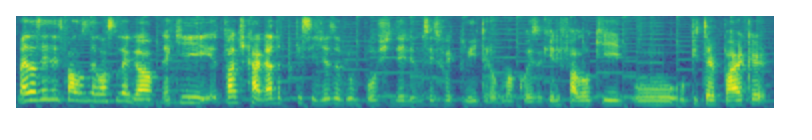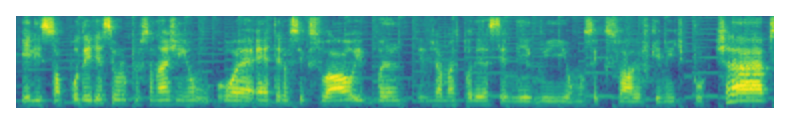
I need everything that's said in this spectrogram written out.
mas às vezes ele fala uns negócios legal. É que eu falo de cagada porque esses dias eu vi um post dele, não sei se foi Twitter, alguma coisa, que ele falou que o, o Peter Parker, ele só poderia ser um personagem ou, ou é heterossexual e branco, ele jamais poderia ser negro e homossexual. Eu fiquei meio tipo, shut up.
